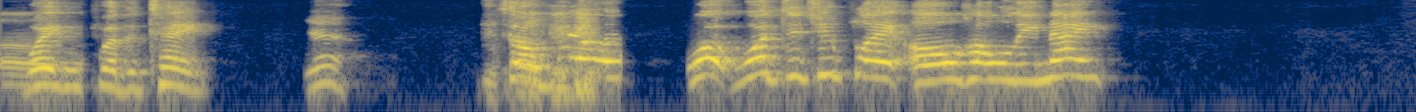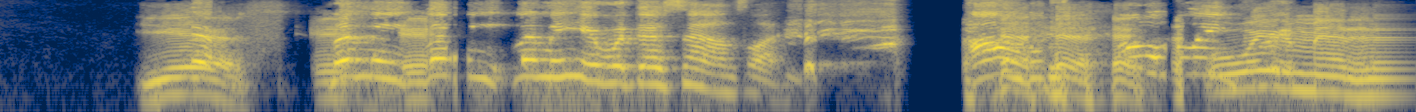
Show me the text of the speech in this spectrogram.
Uh, waiting for the tape. yeah So, Billy, what what did you play? Oh, holy night. Yes. Let me And- let me let me hear what that sounds like. I don't, I don't Wait a minute.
